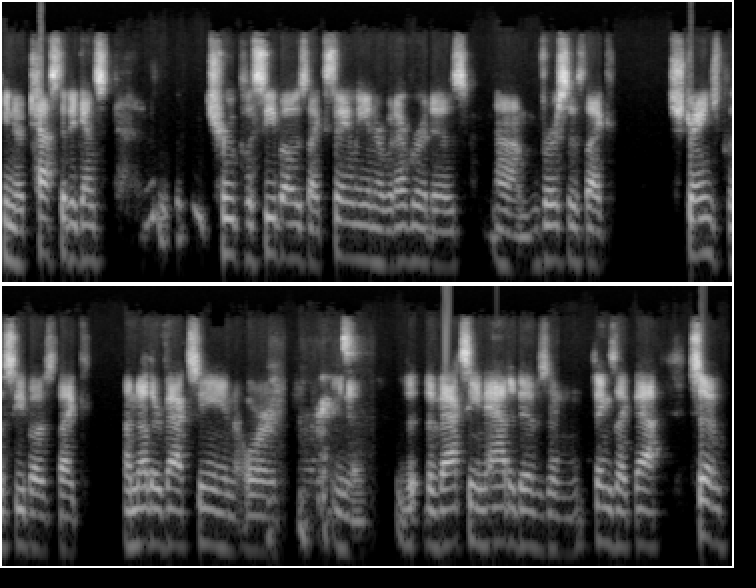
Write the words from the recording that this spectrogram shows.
you know tested against true placebos like saline or whatever it is um, versus like strange placebos like another vaccine or right. you know the, the vaccine additives and things like that so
